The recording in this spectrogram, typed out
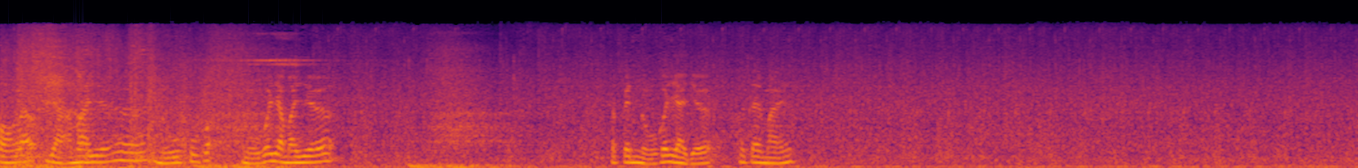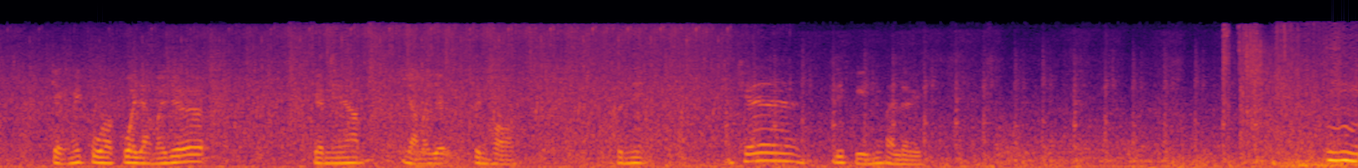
บอกแล้วอย่ามาเยอะ หนูกูก็หนูก็อย่ามาเยอะ จะเป็นหนูก็อย่าเยอะ เข้าใจไหมเก่งไม่กลัวกลัวอย่ามาเยอะ เกมนี้นะครับ อย่ามาเยอะขึ้นพอขึ้นนี่โอเครีบปีนขึ้นไปเลยอืม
